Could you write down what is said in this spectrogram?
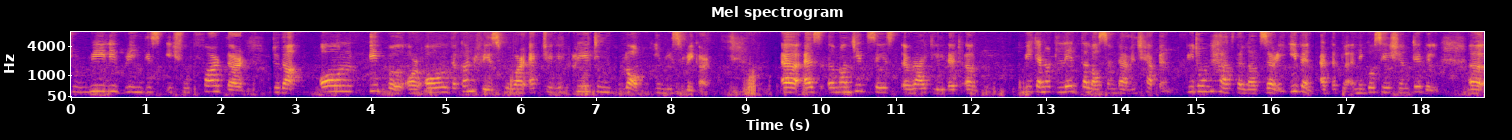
to really bring this issue further to the all people or all the countries who are actually creating block in this regard. Uh, as uh, Manjit says uh, rightly that uh, we cannot let the loss and damage happen. We don't have the luxury, even at the negotiation table, uh,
